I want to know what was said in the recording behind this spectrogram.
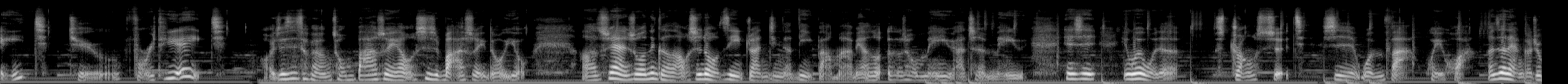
eight to forty eight。哦，就是可能从八岁到四十八岁都有啊。虽然说那个老师都有自己专精的地方嘛，比方说儿童美语啊、成人美语，但是因为我的 strong suit 是文法、绘画，而这两个就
